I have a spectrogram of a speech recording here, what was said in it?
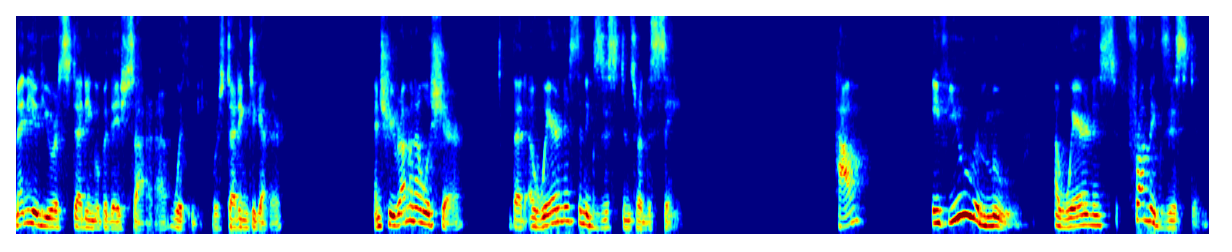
Many of you are studying Upadeshasara with me. We're studying together. And Sri Ramana will share that awareness and existence are the same. How? If you remove awareness from existence,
